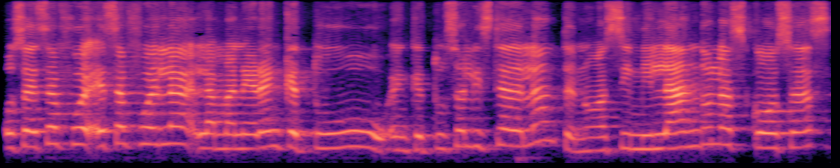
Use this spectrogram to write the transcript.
O sea, esa fue, esa fue la, manera en que, tú, en que tú saliste adelante, ¿no? Asimilando las cosas.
